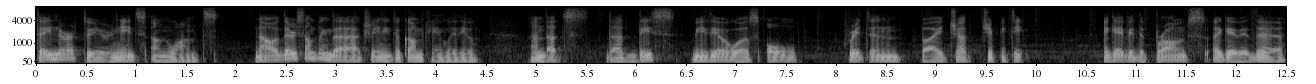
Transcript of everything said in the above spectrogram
tailored to your needs and wants. Now, there's something that I actually need to come clean with you, and that's that this video was all written by ChatGPT. I gave it the prompts, I gave it the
